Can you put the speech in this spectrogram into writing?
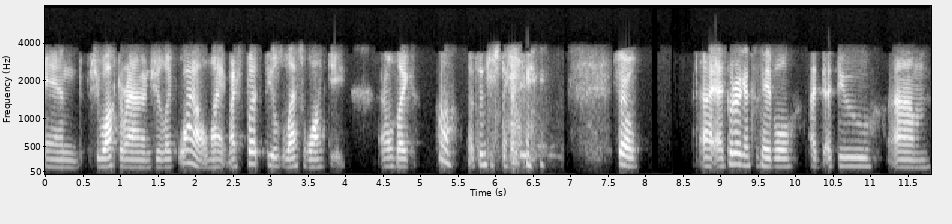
and she walked around and she was like, wow, my, my foot feels less wonky. And I was like, huh, that's interesting. so I, I put her against the table. I, I do um,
